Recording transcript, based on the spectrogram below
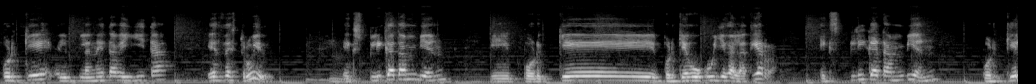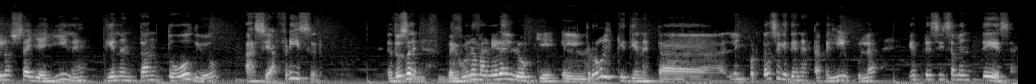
por qué el planeta Bellita es destruido. Mm. Explica también eh, por, qué, por qué Goku llega a la Tierra. Explica también por qué los Saiyajines tienen tanto odio hacia Freezer. Entonces, Sí, sí, de alguna sí, sí. manera, lo que, el rol que tiene esta, la importancia que tiene esta película es precisamente esa,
